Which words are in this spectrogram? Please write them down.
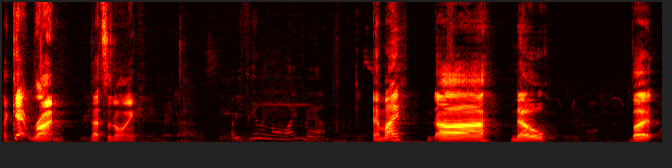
I can't run. That's annoying. Are you feeling all right, ma'am? Am I? Uh, no. But,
